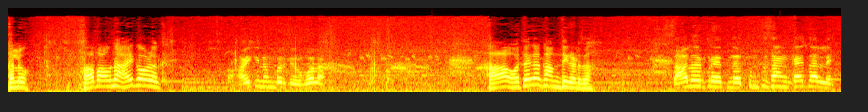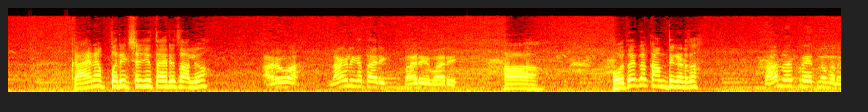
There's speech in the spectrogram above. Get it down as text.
हॅलो. हा पाहुणा आहे का ओळख? आहे की नंबर देऊ? बोला. हा होते का काम तिकडचं? चालू आहे प्रयत्न. तुमचं सांग काय चाललंय? काय नाही परीक्षेची तयारी चालू आहे. अरे वा. लागली का तारीख? भारे भारे हा. होते का काम तिकडचं? चालू आहे प्रयत्न म्हणा.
